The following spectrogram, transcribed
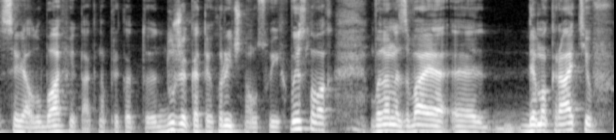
серіалу Баффі, так, наприклад, дуже категорично у своїх висловах. Вона називає е, демократів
